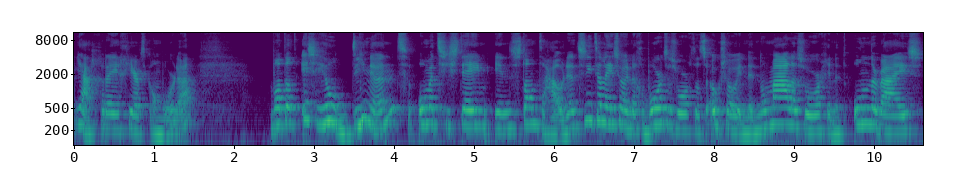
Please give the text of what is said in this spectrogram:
ja, gereageerd kan worden. Want dat is heel dienend om het systeem in stand te houden. Het is niet alleen zo in de geboortezorg, dat is ook zo in de normale zorg, in het onderwijs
